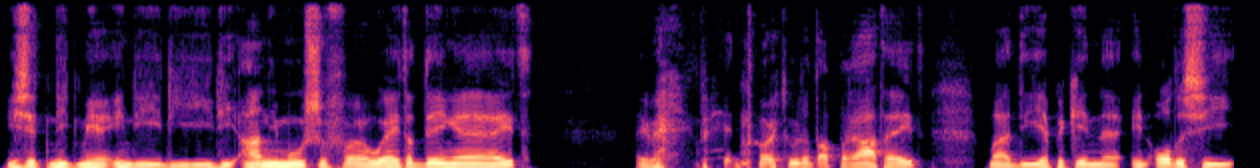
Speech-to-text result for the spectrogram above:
je zit niet meer in die, die, die Animus, of uh, hoe heet dat ding uh, heet. Ik weet, ik weet, nooit hoe dat apparaat heet, maar die heb ik in, uh, in Odyssey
